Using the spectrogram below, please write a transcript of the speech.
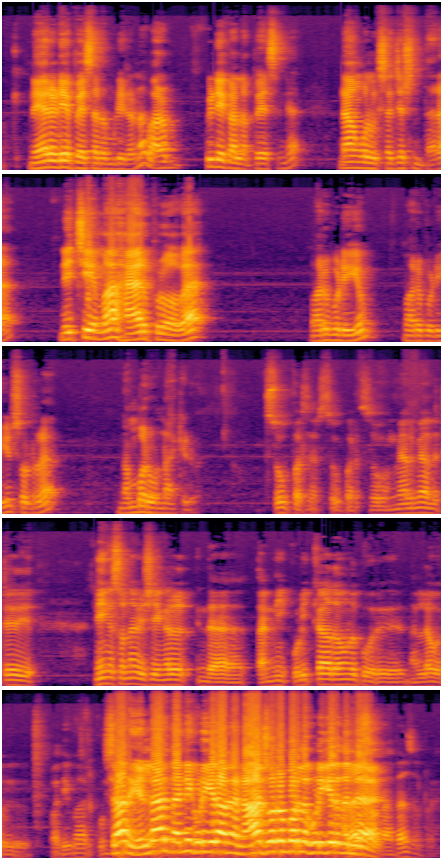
ஓகே நேரடியாக பேச முடியலன்னா வர வீடியோ காலில் பேசுங்க. நான் உங்களுக்கு சஜஷன் தரேன். நிச்சயமாக ஹேர் ப்ரோவை மறுபடியும் மறுபடியும் சொல்கிற நம்பர் ஒன் ஆக்கிடுவேன். சூப்பர் சார் சூப்பர் ஸோ உண்மையாலுமே வந்துட்டு நீங்க சொன்ன விஷயங்கள் இந்த தண்ணி குடிக்காதவங்களுக்கு ஒரு நல்ல ஒரு பதிவா இருக்கும். சார் எல்லாரும் தண்ணி குடிக்கிறாங்க. நான் சொல்ற முறையில் குடிக்கிறது இல்ல. அதான் சொல்றேன்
